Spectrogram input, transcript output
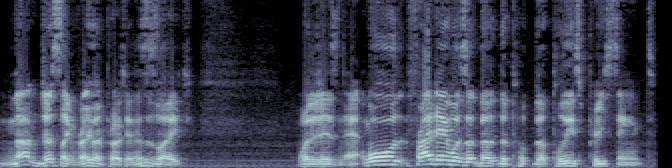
Not just like regular protesting. This is like what it is now. Well, Friday was the the, the police precinct,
